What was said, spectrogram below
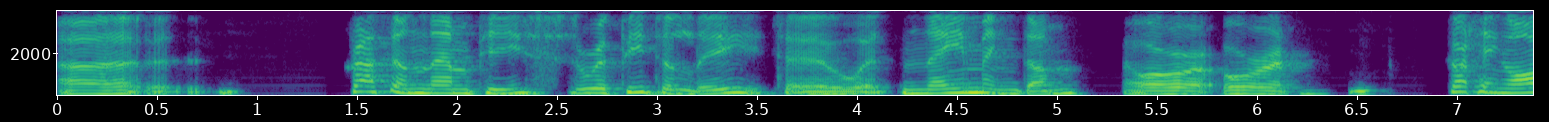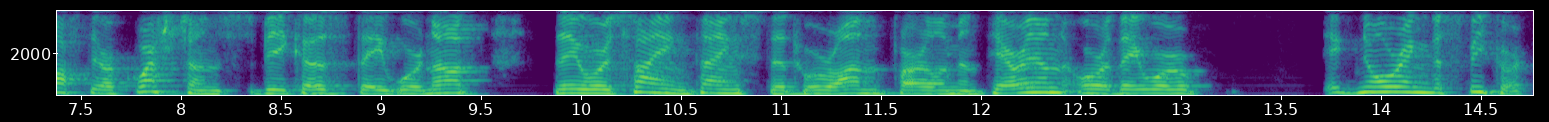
Uh, threaten MPs repeatedly to naming them or or cutting off their questions because they were not they were saying things that were unparliamentarian or they were ignoring the speaker.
